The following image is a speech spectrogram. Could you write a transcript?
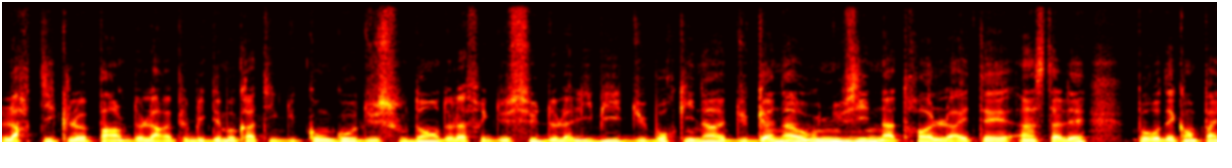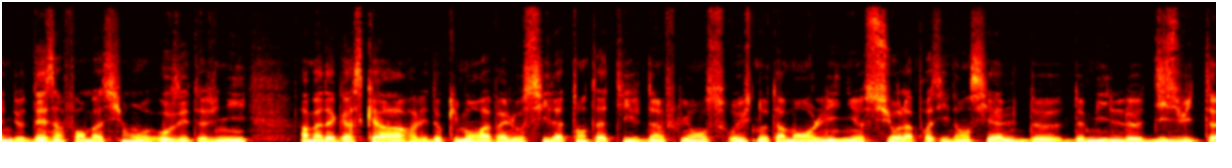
L'article parle de la République démocratique du Congo, du Soudan, de l'Afrique du Sud, de la Libye, du Burkina, du Ghana, où une usine à troll a été installée pour des campagnes de désinformation aux États-Unis. À Madagascar, les documents révèlent aussi la tentative d'influence russe, notamment en ligne sur la présidentielle de 2018.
